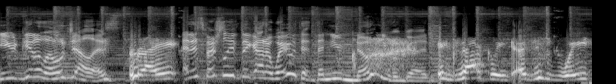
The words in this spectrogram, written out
You'd get a little jealous. right? And especially if they got away with it, then you know you were good. Exactly. I'd just wait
